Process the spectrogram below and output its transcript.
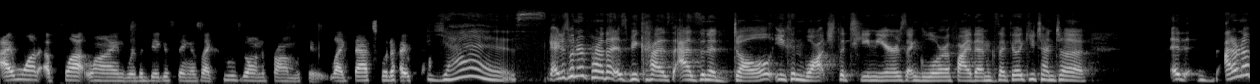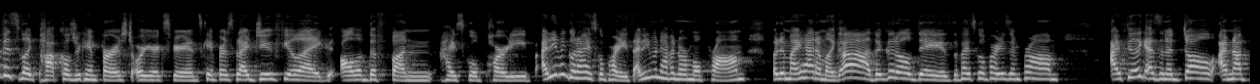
i want a plot line where the biggest thing is like who's going to prom with who like that's what i want Yes. I just wonder if part of that is because as an adult, you can watch the teen years and glorify them because I feel like you tend to. It, I don't know if it's like pop culture came first or your experience came first, but I do feel like all of the fun high school party. I didn't even go to high school parties. I didn't even have a normal prom, but in my head, I'm like, ah, the good old days, the high school parties and prom. I feel like as an adult, I'm not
